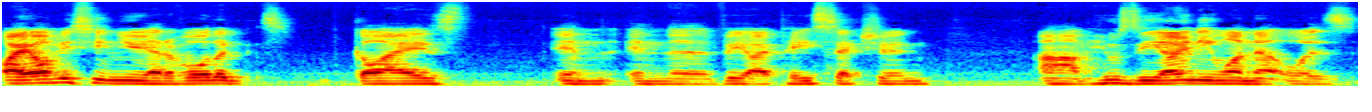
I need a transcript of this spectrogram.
I obviously knew out of all the guys in in the VIP section, um, he was the only one that was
